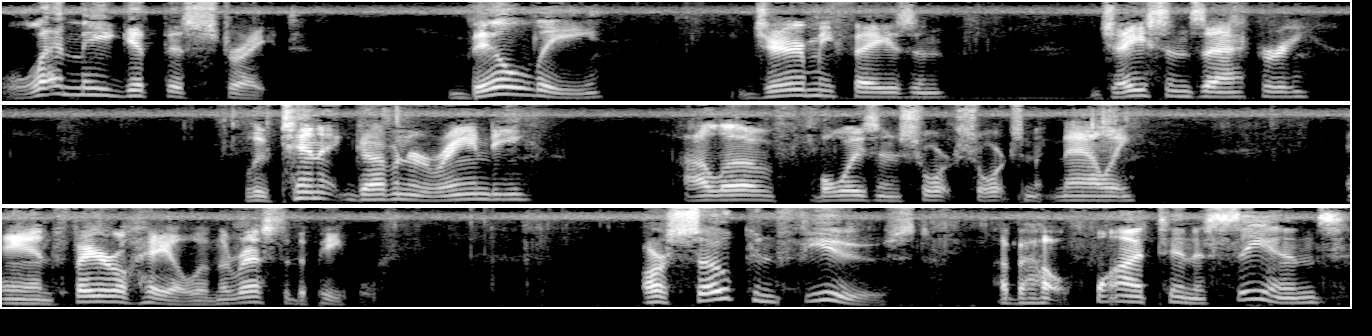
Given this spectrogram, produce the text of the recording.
let me get this straight. Bill Lee, Jeremy Faison, Jason Zachary, Lieutenant Governor Randy, I love boys in short shorts McNally, and Ferrell Haile and the rest of the people are so confused about why Tennesseans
